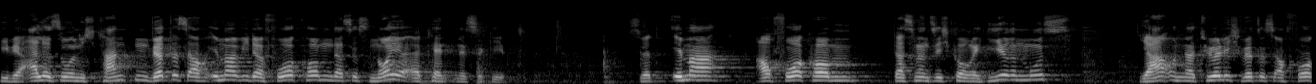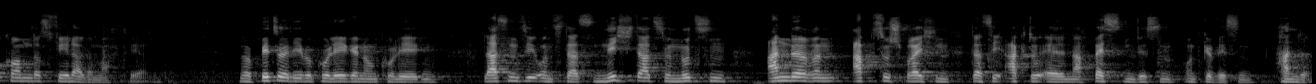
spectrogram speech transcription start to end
die wir alle so nicht kannten, wird es auch immer wieder vorkommen, dass es neue Erkenntnisse gibt. Es wird immer auch vorkommen, dass man sich korrigieren muss. Ja, und natürlich wird es auch vorkommen, dass Fehler gemacht werden. Nur bitte, liebe Kolleginnen und Kollegen, lassen Sie uns das nicht dazu nutzen, anderen abzusprechen, dass sie aktuell nach bestem Wissen und Gewissen handeln.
